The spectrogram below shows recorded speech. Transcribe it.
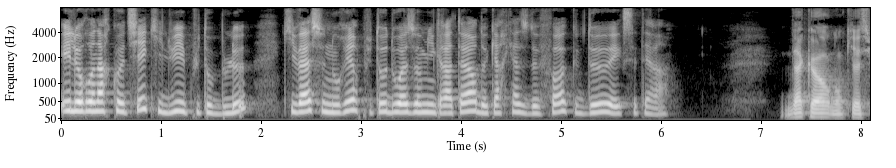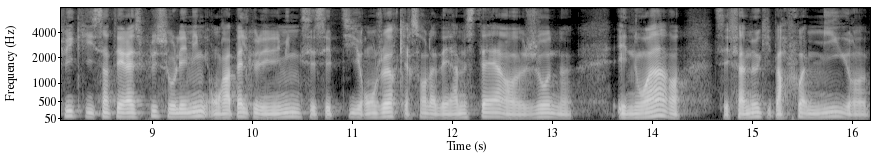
Et le renard côtier qui lui est plutôt bleu, qui va se nourrir plutôt d'oiseaux migrateurs, de carcasses de phoques, d'œufs, etc. D'accord, donc il y a celui qui s'intéresse plus aux lemmings. On rappelle que les lemmings, c'est ces petits rongeurs qui ressemblent à des hamsters euh, jaunes et noirs, ces fameux qui parfois migrent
